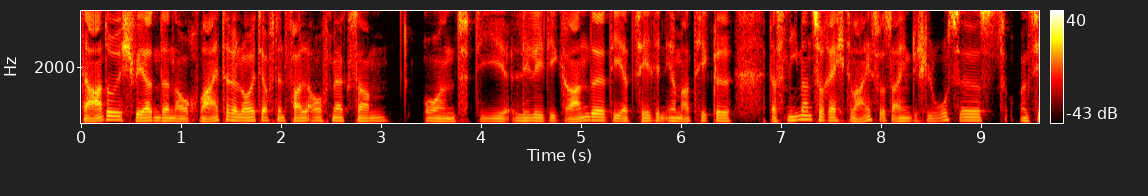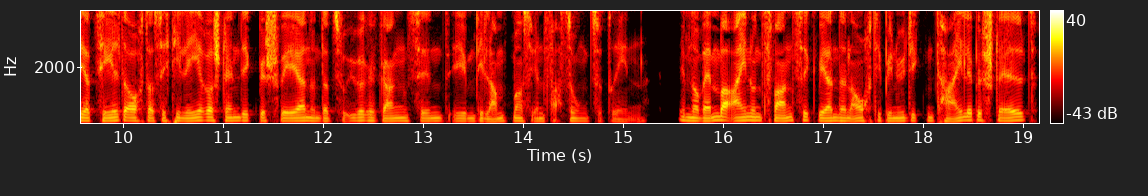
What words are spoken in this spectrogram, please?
Dadurch werden dann auch weitere Leute auf den Fall aufmerksam und die Lilly Di Grande, die erzählt in ihrem Artikel, dass niemand so recht weiß, was eigentlich los ist. Und sie erzählt auch, dass sich die Lehrer ständig beschweren und dazu übergegangen sind, eben die Lampen aus ihren Fassungen zu drehen. Im November 21 werden dann auch die benötigten Teile bestellt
